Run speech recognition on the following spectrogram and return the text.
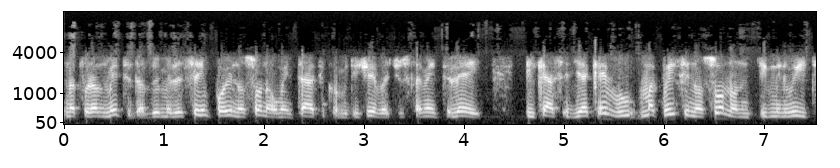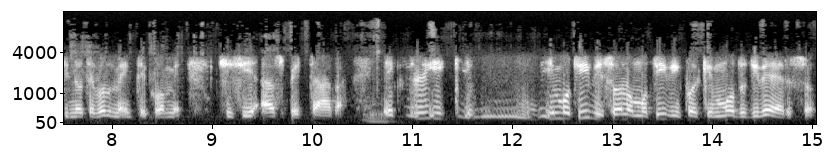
naturalmente dal 2006 in poi non sono aumentati, come diceva giustamente lei, i casi di HIV, ma questi non sono diminuiti notevolmente come ci si aspettava. E i, i motivi sono motivi in qualche modo diverso.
